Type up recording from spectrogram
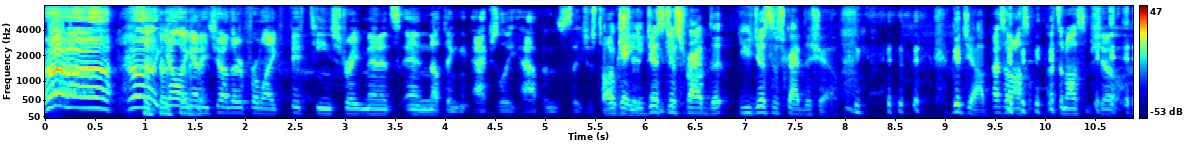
ah, ah, yelling at each other for like 15 straight minutes, and nothing actually happens. They just talk. okay, shit you just described drunk. the you just described the show. Good job. That's awesome. That's an awesome show.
